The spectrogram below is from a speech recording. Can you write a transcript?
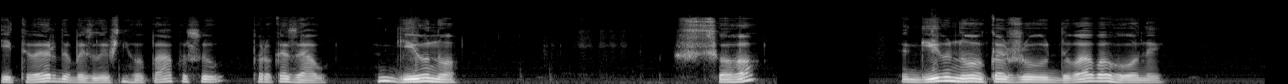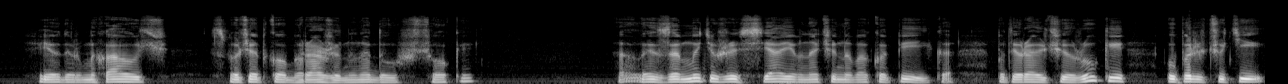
і твердо, без лишнього папусу, проказав Гівно. Що? Гівно, кажу, два вагони. Федор Михайлович спочатку ображено надув щоки, але за мить уже сяяв, наче нова копійка, потираючи руки у перечутті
